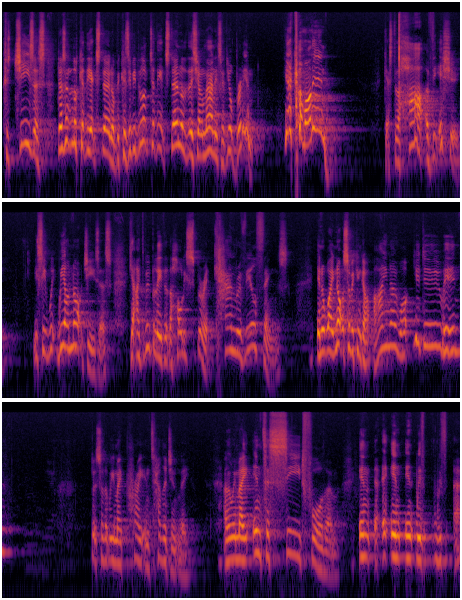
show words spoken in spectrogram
Because Jesus doesn't look at the external, because if he looked at the external of this young man, he said, You're brilliant. Yeah, come on in. Gets to the heart of the issue. You see, we, we are not Jesus, yet I do believe that the Holy Spirit can reveal things in a way, not so we can go, I know what you're doing, but so that we may pray intelligently and that we may intercede for them in, in, in, with, with, uh,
